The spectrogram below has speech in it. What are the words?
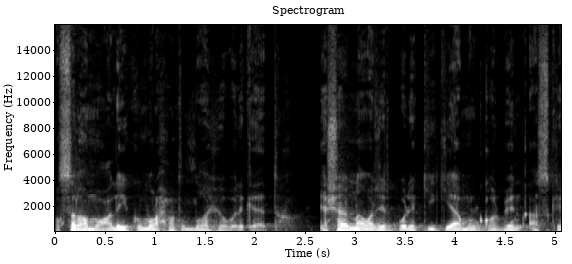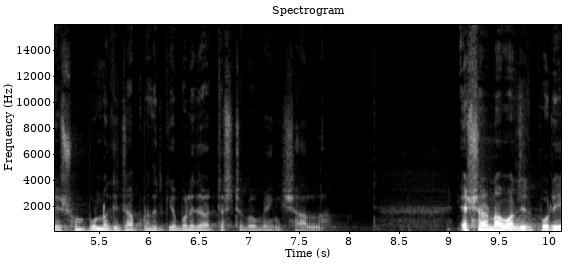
আসসালামু আলাইকুম রহমতুল্লাহ বরকাত এশার নামাজের পরে কি কি আমল করবেন? আজকে সম্পূর্ণ কিছু আপনাদেরকে বলে দেওয়ার চেষ্টা করব ইনশাআল্লাহ। এশার নামাজের পরে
